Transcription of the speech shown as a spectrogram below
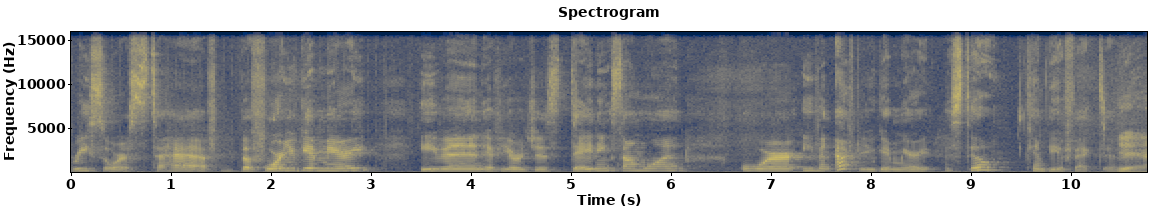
resource to have before you get married, even if you're just dating someone, or even after you get married. It still can be effective. Yeah,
